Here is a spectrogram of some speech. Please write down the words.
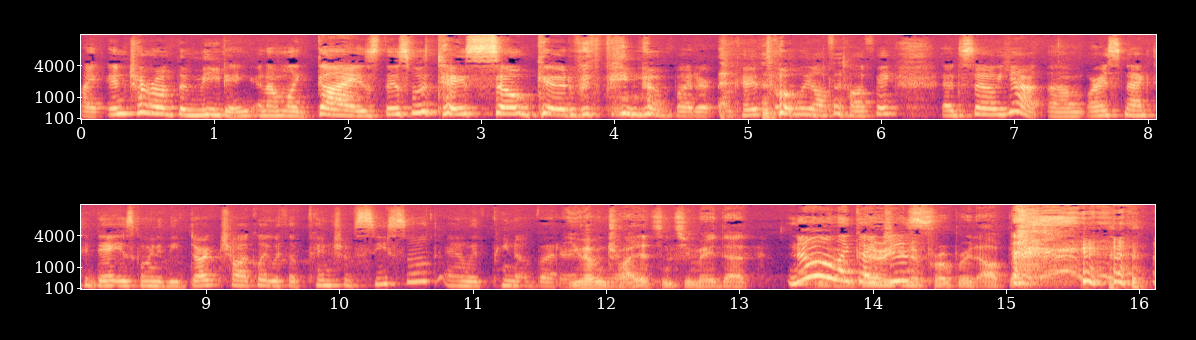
I interrupt the meeting and I'm like, guys, this would taste so good with peanut butter. Okay, totally off topic. And so, yeah, um, our snack today is going to be dark chocolate with a pinch of sea salt and with peanut butter. You haven't yeah. tried it since you made that no, you know, like I just inappropriate outburst.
